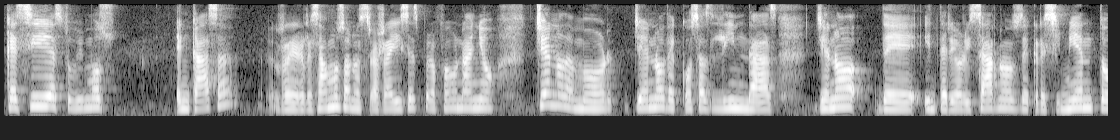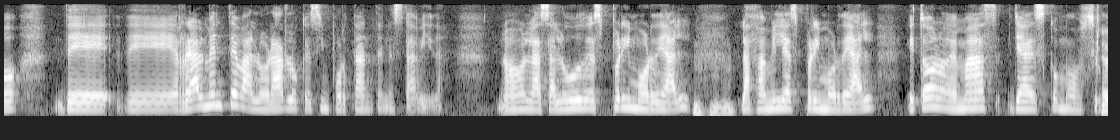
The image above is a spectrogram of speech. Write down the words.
que sí estuvimos en casa, regresamos a nuestras raíces, pero fue un año lleno de amor, lleno de cosas lindas, lleno de interiorizarnos, de crecimiento, de, de realmente valorar lo que es importante en esta vida. ¿No? La salud es primordial, la familia es primordial y todo lo demás ya es como Es lo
